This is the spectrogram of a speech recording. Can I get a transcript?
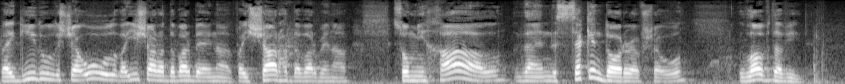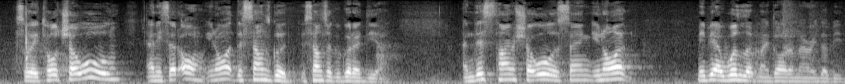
Vayigidu l'Shaul, vayishar hadavar be'enav, vayishar hadavar be'enav. So Michal, then the second daughter of Shaul, loved David. So they told Shaul, and he said, "Oh, you know what? This sounds good. This sounds like a good idea." And this time Shaul is saying, "You know what? Maybe I will let my daughter marry David."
